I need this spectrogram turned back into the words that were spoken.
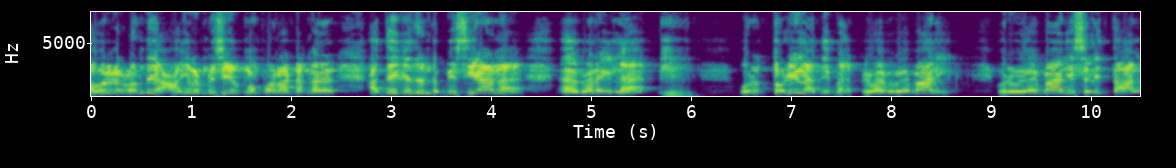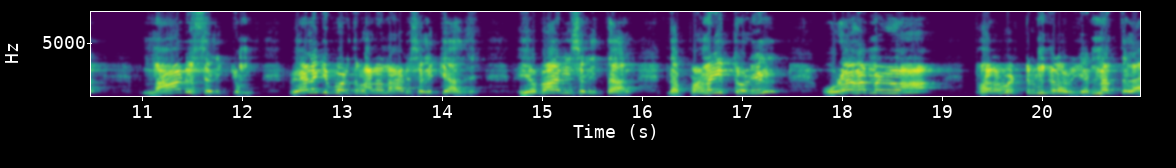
அவர்கள் வந்து ஆயிரம் பிஸி இருக்கும் போராட்டங்கள். அது இது இந்த பிஸியான வேலையில் ஒரு தொழில் அதிபர் வியாபாரி. ஒரு வியாபாரி செழித்தால் நாடு செழிக்கும். வேலைக்கு போகிறதுனால நாடு செழிக்காது. வியாபாரி செழித்தால் இந்த பனை தொழில் உலகமெல்லாம் பரவட்டுங்கிற ஒரு எண்ணத்தில்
